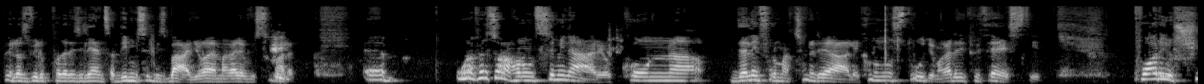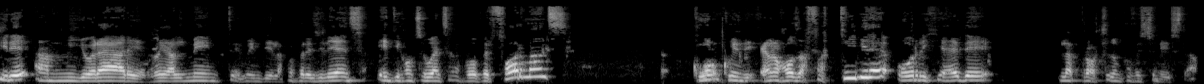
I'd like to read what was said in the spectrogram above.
per lo sviluppo della resilienza, dimmi se mi sbaglio, eh, magari ho visto male. Eh, una persona con un seminario, con uh, delle informazioni reali, con uno studio magari dei tuoi testi, può riuscire a migliorare realmente quindi la propria resilienza e di conseguenza la propria performance quindi è una cosa fattibile o richiede l'approccio di un professionista?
